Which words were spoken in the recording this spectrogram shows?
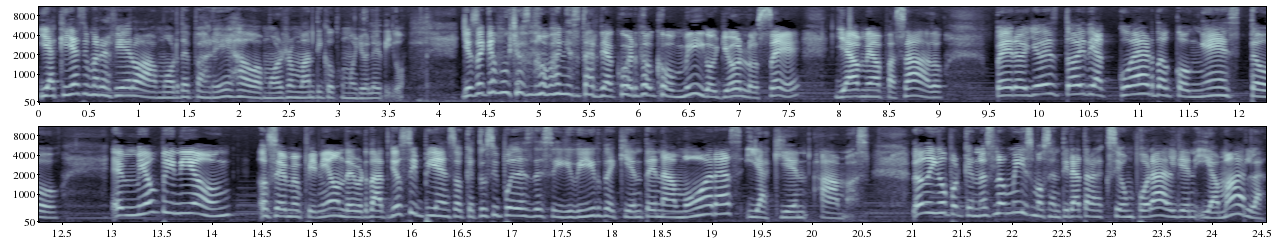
Y aquí ya sí me refiero a amor de pareja o amor romántico, como yo le digo. Yo sé que muchos no van a estar de acuerdo conmigo, yo lo sé, ya me ha pasado, pero yo estoy de acuerdo con esto. En mi opinión, o sea, en mi opinión, de verdad, yo sí pienso que tú sí puedes decidir de quién te enamoras y a quién amas. Lo digo porque no es lo mismo sentir atracción por alguien y amarla.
